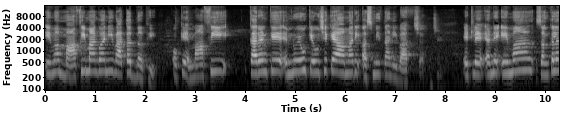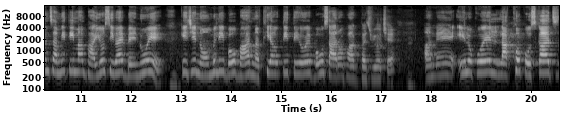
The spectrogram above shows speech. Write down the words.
એમાં માફી માંગવાની વાત જ નથી. ઓકે માફી કારણ કે એમનું એવું કેવું છે કે આ અમારી અસ્મિતાની વાત છે. એટલે અને એમાં સંકલન સમિતિમાં ભાઈઓ સિવાય બહેનોએ કે જે નોર્મલી બહુ બહાર નથી આવતી તેઓએ બહુ સારો ભાગ ભજવ્યો છે. અને એ લોકોએ લાખો પોસ્ટકાર્ડ્સ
